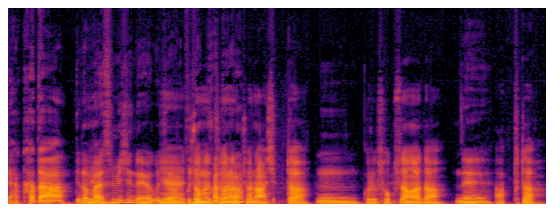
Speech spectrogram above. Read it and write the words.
약하다 이런 예. 말씀이시네요. 그죠? 예, 저는. 저는 저는 아쉽다. 음. 그리고 속상하다. 네. 아프다.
